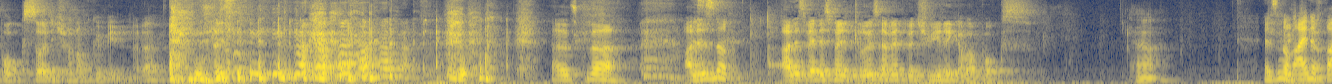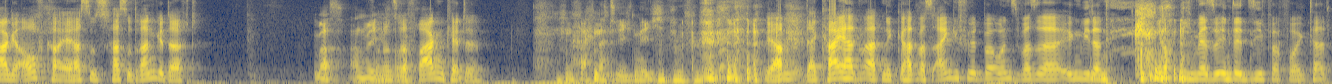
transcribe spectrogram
Box sollte ich schon noch gewinnen, oder? Alles klar. Es Alles, ist noch, alles, wenn das Feld größer wird, wird schwierig, aber Box. Ja. es ist noch eine ja. Frage auf, Kai. Hast du, hast du dran gedacht? Was? An welche Von unserer Frage? Fragenkette. Nein, natürlich nicht. Wir haben, der Kai hat, hat, eine, hat was eingeführt bei uns, was er irgendwie dann noch nicht mehr so intensiv verfolgt hat.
